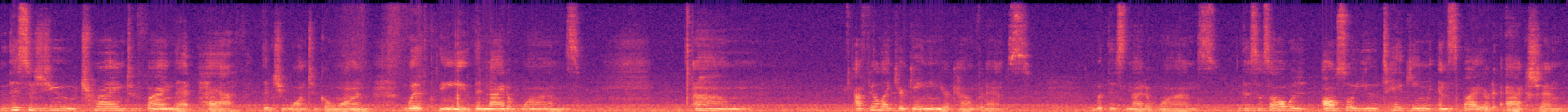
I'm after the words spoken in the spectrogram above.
this is you trying to find that path that you want to go on with the, the Knight of Wands. Um, I feel like you're gaining your confidence with this Knight of Wands. This is always also you taking inspired action.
